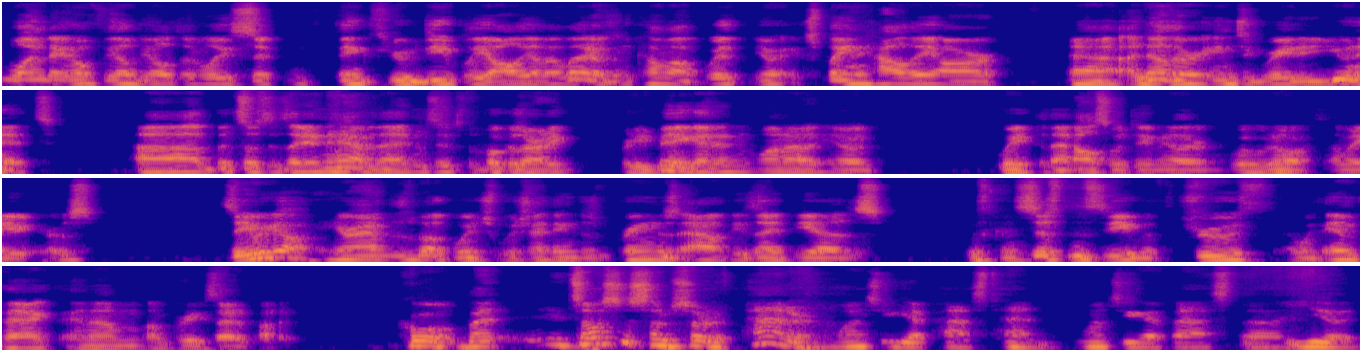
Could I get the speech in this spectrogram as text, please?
One day, hopefully, I'll be able to really sit and think through deeply all the other letters and come up with, you know, explain how they are uh, another integrated unit. Uh, but so since I didn't have that, and since the book was already pretty big, I didn't want to, you know, wait for that. Also, would take another, who knows how many years. So here we go. Here I have this book, which which I think just brings out these ideas with consistency, with truth, with impact, and I'm I'm pretty excited about it. Cool, but it's also some sort of pattern once you get past ten. Once you get past uh, yud.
